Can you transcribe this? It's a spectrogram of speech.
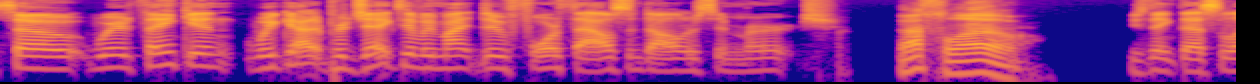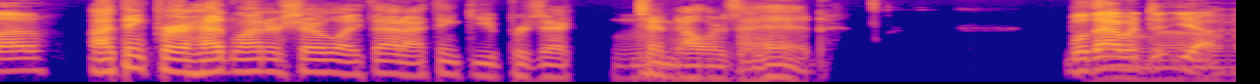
so we're thinking we got it projected. We might do four thousand dollars in merch. That's low. You think that's low? I think for a headliner show like that, I think you project Mhm. ten dollars a head. Well, that would don't yeah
